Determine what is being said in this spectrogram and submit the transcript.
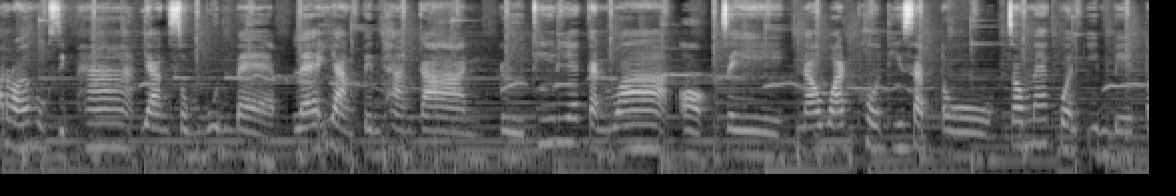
2565 อย่างสมบูรณ์แบบและอย่างเป็นทางการ หรือที่เรียกกันว่าออกเจ ณ วัดโพธิสัตโต เจ้าแม่กวนอิมเบต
